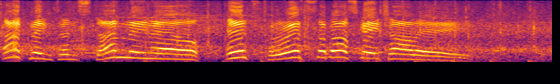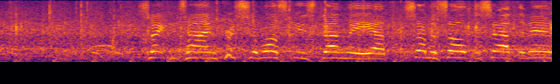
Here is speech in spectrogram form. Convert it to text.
Accrington Stanley nil. It's Chris Zebroski, Charlie. Second time Chris Zebroski's done the uh, somersault this afternoon.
